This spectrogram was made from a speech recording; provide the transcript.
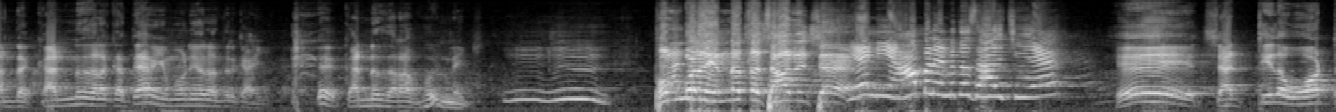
அந்த கண்ணு திறக்கத்தே அவங்க மூணு பேர் வந்திருக்காங்க. கண்ணு திறப்பு இன்னைக்கு. பொம்பளை என்னத்தை சாதிச்ச? ஏன் நீ ஆம்பளை என்னதான் சாதிச்சிய? ஏய் சட்டியில ஓட்ட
